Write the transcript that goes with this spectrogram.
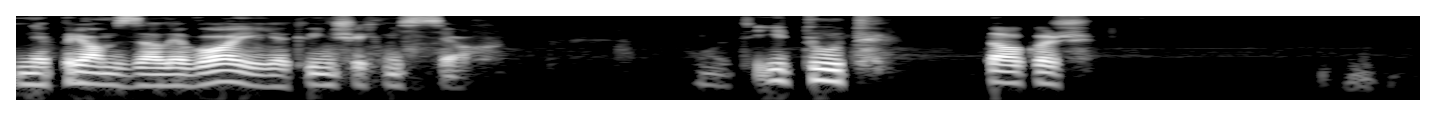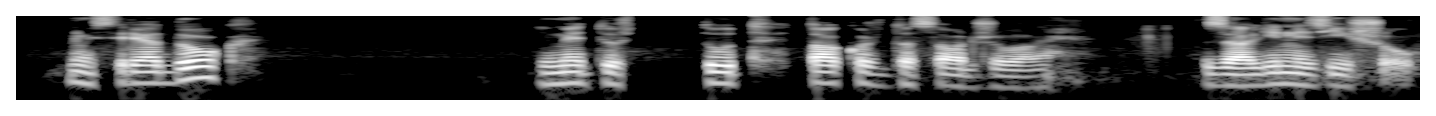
не прям заливає, як в інших місцях. От. І тут також ось рядок. І ми тут, тут також досаджували. Взагалі не зійшов.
